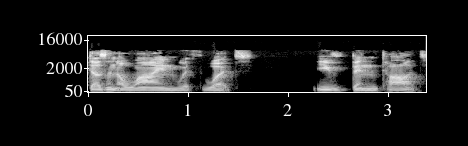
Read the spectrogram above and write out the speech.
doesn't align with what you've been taught.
